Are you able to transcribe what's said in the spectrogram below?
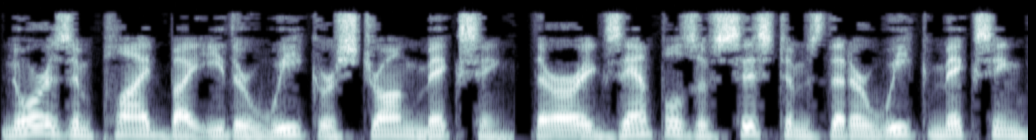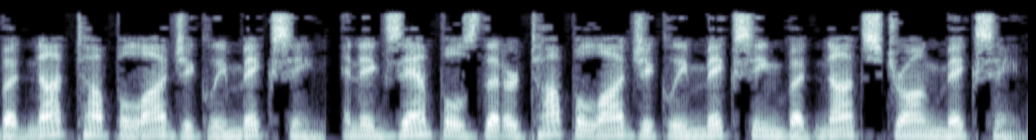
nor is implied by either weak or strong mixing. There are examples of systems that are weak mixing but not topologically mixing, and examples that are topologically mixing but not strong mixing.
